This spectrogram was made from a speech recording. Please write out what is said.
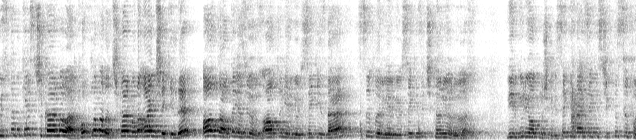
üstte bu kez çıkarma var. Toplamada çıkarmada aynı şekilde alt alta yazıyoruz. 6,8'den 0,8'i çıkarıyoruz. Virgül yokmuş gibi. 8'den 8 çıktı 0.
